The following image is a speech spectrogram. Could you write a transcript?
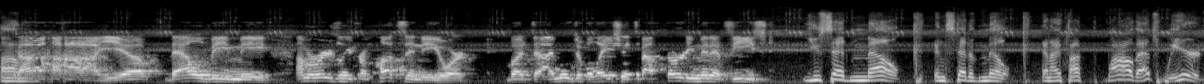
Um, ah, yep, that will be me. I'm originally from Hudson, New York, but uh, I moved to Malaysia. It's about 30 minutes east. you said milk instead of milk, and I thought, wow, that's weird.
